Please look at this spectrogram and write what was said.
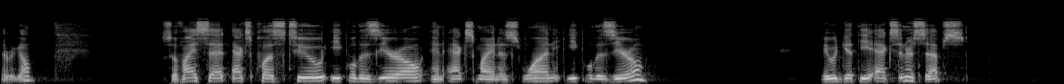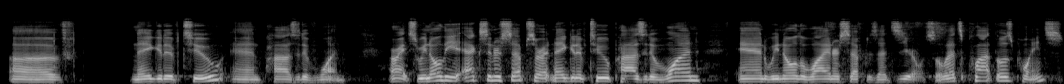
There we go. So if I set x plus 2 equal to 0 and x minus 1 equal to 0, we would get the x-intercepts of negative 2 and positive 1. All right, so we know the x-intercepts are at negative 2, positive 1, and we know the y-intercept is at 0. So let's plot those points.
